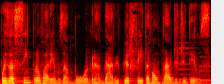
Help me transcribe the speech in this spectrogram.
pois assim provaremos a boa, agradável e perfeita vontade de Deus.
